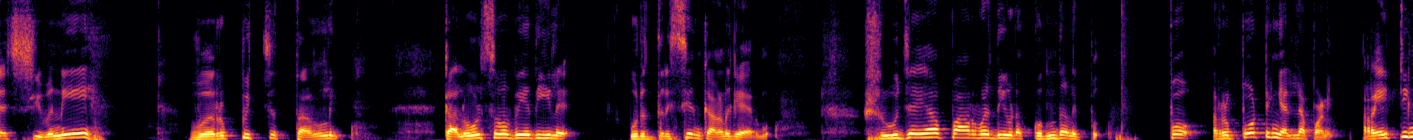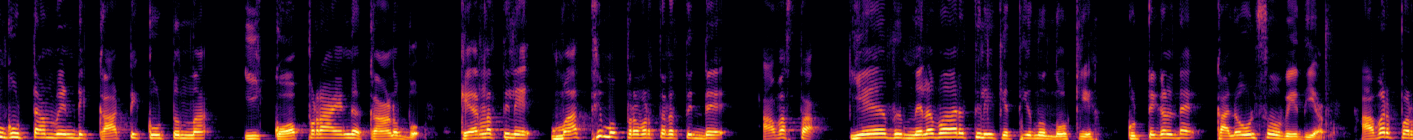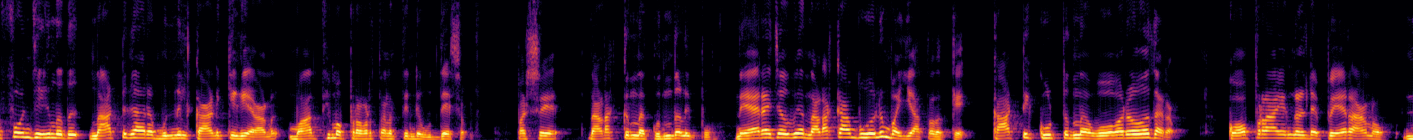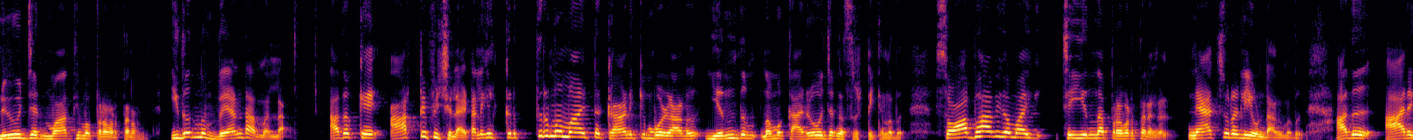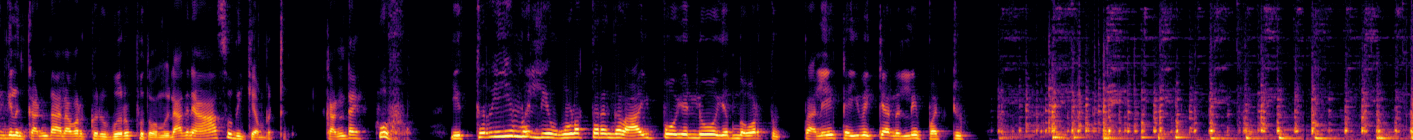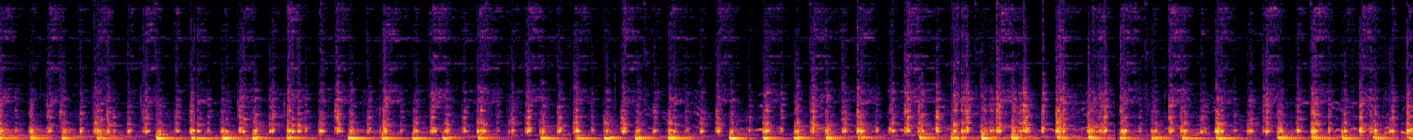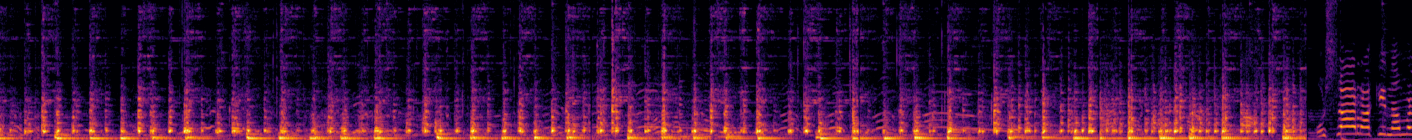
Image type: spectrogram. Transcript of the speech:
എന്റെ ശിവനെ വെറുപ്പിച്ച് തള്ളി കലോത്സവ വേദിയിലെ ഒരു ദൃശ്യം കാണുകയായിരുന്നു. ഷുജയ പാർവതിയുടെ കുന്തളിപ്പ്. ഇപ്പോൾ റിപ്പോർട്ടിംഗ് അല്ല പണി. റേറ്റിംഗ് കൂട്ടാൻ വേണ്ടി കാട്ടിക്കൂട്ടുന്ന ഈ കോപ്രായങ്ങ കാണുമ്പോൾ കേരളത്തിലെ മാധ്യമ പ്രവർത്തനത്തിന്റെ അവസ്ഥ ഏത് നിലവാരത്തിലേക്ക് എത്തിയെന്ന് നോക്കിയേ? കുട്ടികളുടെ കലോത്സവ വേദിയാണ്. അവർ പെർഫോം ചെയ്യുന്നത് നാട്ടുകാരെ മുന്നിൽ കാണിക്കുകയാണ് മാധ്യമ പ്രവർത്തനത്തിന്റെ ഉദ്ദേശം. പക്ഷേ നടക്കുന്ന കുന്തളിപ്പോ നേരെ ചൊവ്വെ നടക്കാൻ പോലും വയ്യാത്തതൊക്കെ കാട്ടിക്കൂട്ടുന്ന ഓരോ തരം കോപ്രായങ്ങളുടെ പേരാണോ ന്യൂജൻ മാധ്യമ പ്രവർത്തനം. ഇതൊന്നും വേണ്ട എന്നല്ല അതൊക്കെ ആർട്ടിഫിഷ്യലായിട്ട് അല്ലെങ്കിൽ കൃത്രിമമായിട്ട് കാണിക്കുമ്പോഴാണ് എന്തും നമുക്ക് അരോചകം സൃഷ്ടിക്കുന്നത്. സ്വാഭാവികമായി ചെയ്യുന്ന പ്രവർത്തനങ്ങൾ നാച്ചുറലി ഉണ്ടാകുന്നത്. അത് ആരെങ്കിലും കണ്ടാൽ അവർക്കൊരു വെറുപ്പ് തോന്നില്ല അതിനെ ആസ്വദിക്കാൻ പറ്റും. കണ്ടേ? ഹുഹ്. ഇത്രയും വലിയ ഊളത്തരങ്ങളായിപ്പോയല്ലോ എന്നോർത്ത് തലയെ കൈവയ്ക്കാനല്ലേ പറ്റൂ.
